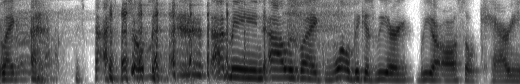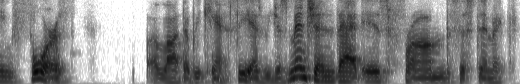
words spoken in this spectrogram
Like I totally, I mean, I was like, whoa, because we are we are also carrying forth a lot that we can't see, as we just mentioned, that is from the systemic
